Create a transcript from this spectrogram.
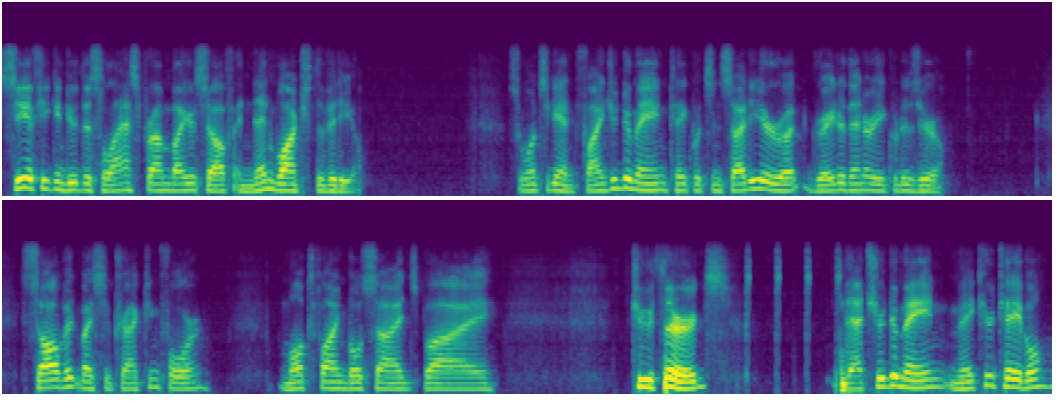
See if you can do this last problem by yourself and then watch the video. So once again, find your domain, take what's inside of your root greater than or equal to zero. Solve it by subtracting four, multiplying both sides by two thirds. That's your domain. Make your table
